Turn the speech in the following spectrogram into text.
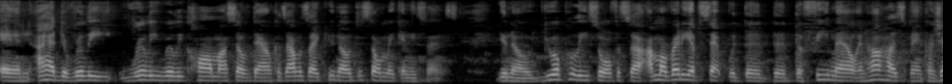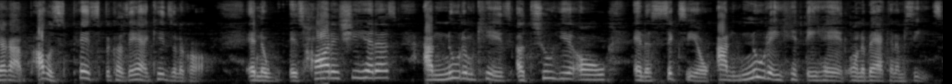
And I had to really, really, really calm myself down because I was like, you know, this don't make any sense. You know, you're a police officer. I'm already upset with the, the, the female and her husband because y'all got, I was pissed because they had kids in the car. And the, as hard as she hit us, I knew them kids, a two year old and a six year old, I knew they hit their head on the back of them seats.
